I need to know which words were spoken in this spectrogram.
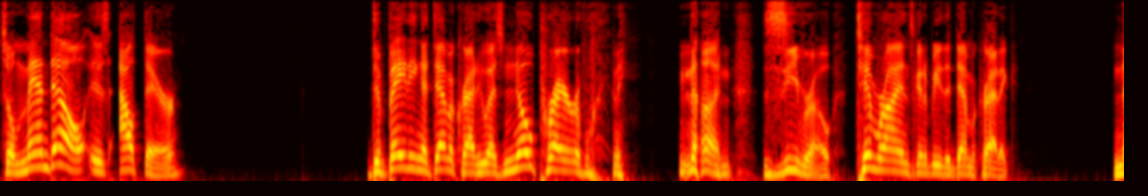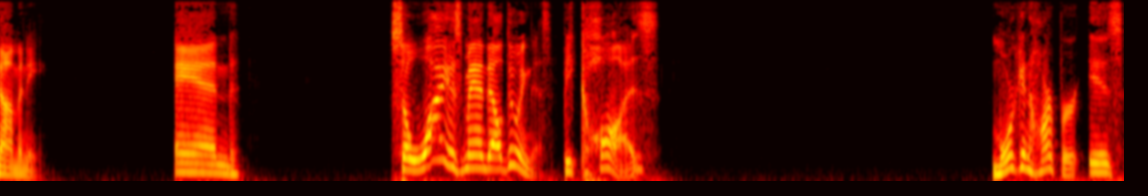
So Mandel is out there debating a Democrat who has no prayer of winning. None. Zero. Tim Ryan's going to be the Democratic nominee. And so, why is Mandel doing this? Because Morgan Harper is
